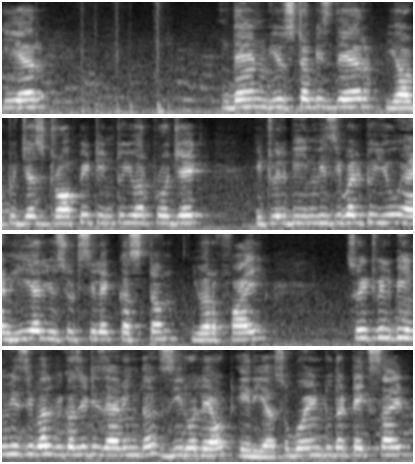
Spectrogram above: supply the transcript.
here then view stub is there. You have to just drop it into your project. It will be invisible to you and here you should select custom your file. So it will be invisible because it is having the zero layout area. So go into the text side.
